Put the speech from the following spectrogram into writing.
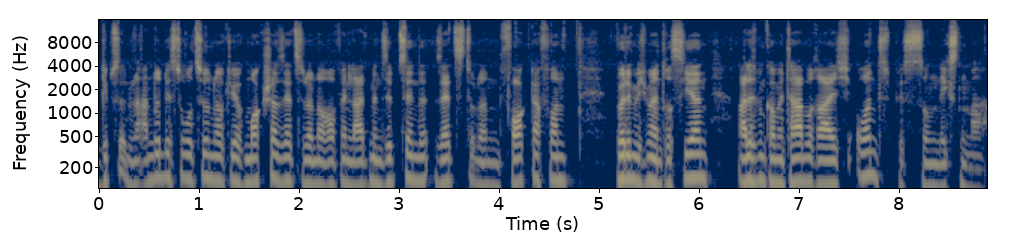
gibt es eine andere Distribution, auf die auf Moksha setzt oder noch auf Enlightenment 17 setzt oder einen Fork davon? Würde mich mal interessieren. Alles im Kommentarbereich und bis zum nächsten Mal.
